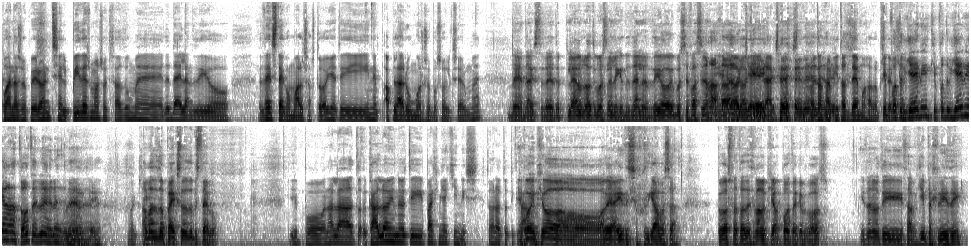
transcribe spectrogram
που αναζωπηρώνει τις ελπίδες μας ότι θα δούμε Dead Island 2 δεν στέκομαι άλλο σε αυτό γιατί είναι απλά rumors όπως όλοι ξέρουμε ναι, εντάξει, δε, πλέον ό,τι μας λένε για Dead Island 2 είμαστε σε φάση. Α, θα okay, okay. εντάξει, εντάξει, ναι, Όταν θα βγει το demo θα το πιστέψω. Και πότε βγαίνει, και πότε βγαίνει, α, τότε, ναι, ναι. ναι, ναι, ναι. Okay. Άμα δεν το παίξω, δεν το πιστεύω. Λοιπόν, αλλά το, καλό είναι ότι υπάρχει μια κίνηση. Τώρα το τι Εγώ η πιο ωραία είδηση που διάβασα πρόσφατα, δεν θυμάμαι πια πότε ακριβώς, ήταν ότι θα βγει παιχνίδι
